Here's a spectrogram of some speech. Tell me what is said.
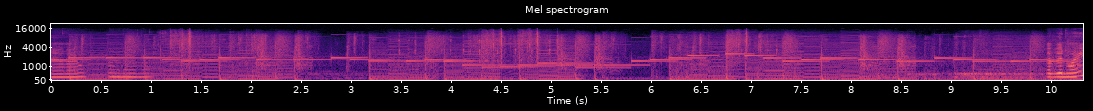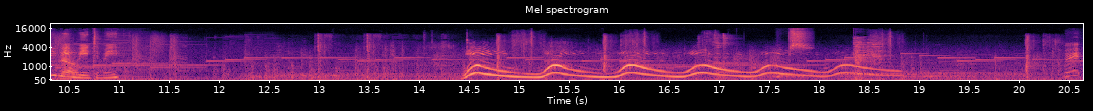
No, no, no, no, no. Evan, why are you being No. mean to me? Whoa! Whoa! Whoa! Whoa! Whoa! Whoa! Alright.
